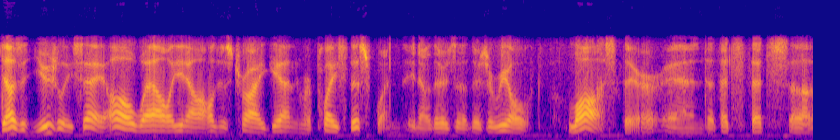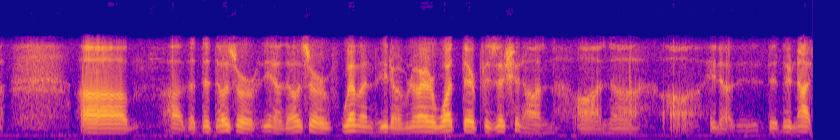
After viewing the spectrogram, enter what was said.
doesn't usually say, "Oh well, you know, I'll just try again and replace this one." You know, there's a there's a real loss there, and that's that's uh, um, uh, those are you know those are women you know no matter what their position on on uh, uh, you know they're not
